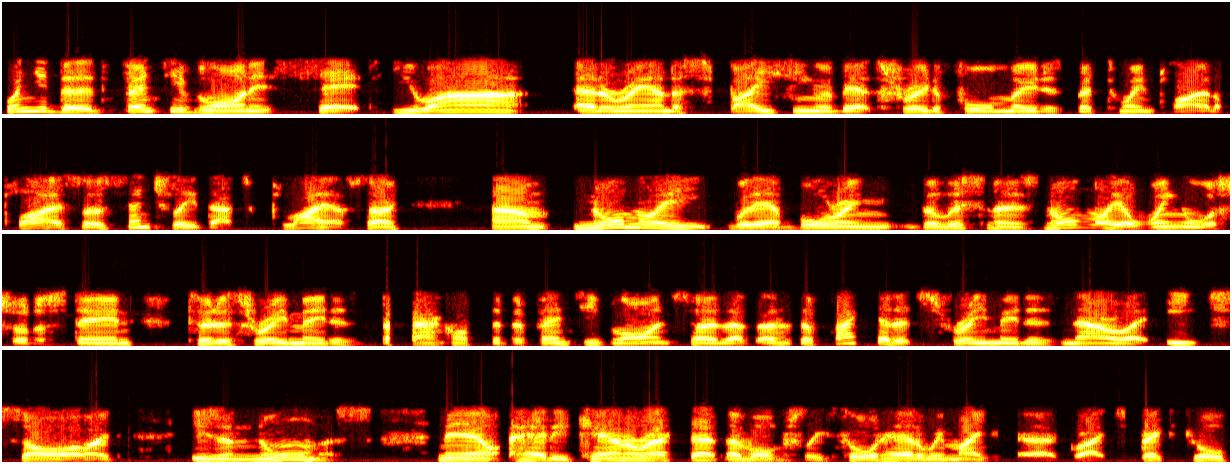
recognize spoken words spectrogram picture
when the defensive line is set, you are at around a spacing of about three to four meters between player to player. So essentially, that's a player. So um, normally, without boring the listeners, normally a winger will sort of stand two to three metres back off the defensive line. So that the fact that it's three metres narrower each side is enormous. Now, how do you counteract that? They've obviously thought, how do we make a great spectacle?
